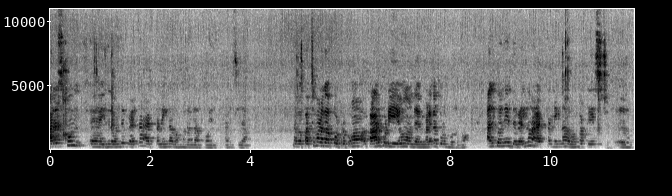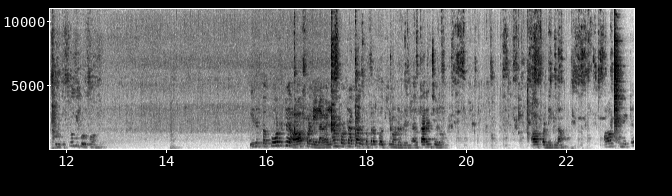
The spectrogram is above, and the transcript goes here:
அரை ஸ்பூன் இதில் வந்து வெள்ளம் ஆட் பண்ணிங்கன்னா ரொம்ப நல்லா இருக்கும் இதுக்கு கடைசியாக நம்ம பச்சை மிளகா போட்டிருக்கோம் காரப்பொடியும் அந்த மிளகாத்தூளும் போட்டிருக்கோம். அதுக்கு வந்து இந்த வெல்லம் ஆட் பண்ணிங்கன்னா ரொம்ப டேஸ்ட் கொடுக்கும் சூத்தி கொடுக்கும் வந்து இது இப்போ போட்டுட்டு ஆஃப் பண்ணிடலாம். வெல்லம் போட்டாக்கா அதுக்கப்புறம் கொதிக்கணுன்றது இல்லை அது கரைஞ்சிடும். ஆஃப் பண்ணிக்கலாம். ஆஃப் பண்ணிவிட்டு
